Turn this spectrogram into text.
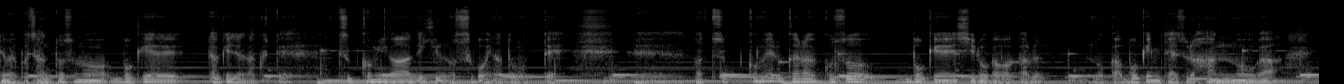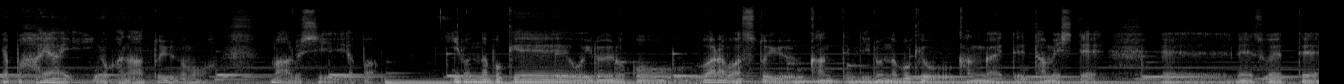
でもやっぱちゃんとそのボケだけじゃなくてツッコミができるのすごいなと思って、えーまあ、突っ込めるからこそボケしろが分かるのかボケに対する反応がやっぱ早いのかなというのも、まあ、あるしやっぱいろんなボケをいろいろこう笑わすという観点でいろんなボケを考えて試して、えーね、そうやって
